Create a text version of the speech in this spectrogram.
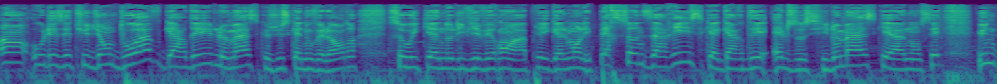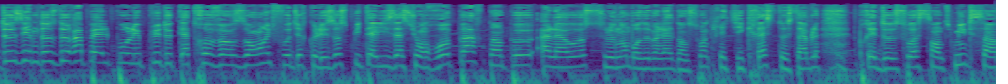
1 où les étudiants doivent garder le masque jusqu'à nouvel ordre. Ce week-end, Olivier Véran a appelé également les personnes à risque à garder elles aussi le masque et a annoncé une deuxième dose de rappel pour les plus de 80 ans. Il faut dire que les hospitalisations repartent un peu à la hausse. Le nombre de malades en soins critiques reste stable. Près de 60 500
